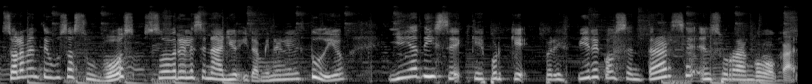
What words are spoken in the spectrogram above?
solamente usa su voz sobre el escenario y también en el estudio, y ella dice que es porque prefiere concentrarse en su rango vocal.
